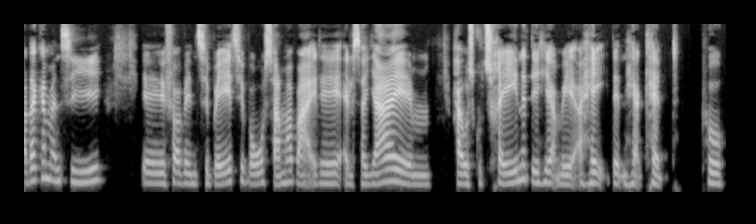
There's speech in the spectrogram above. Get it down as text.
Og der kan man sige, øh, for at vende tilbage til vores samarbejde, altså jeg øh, har jo skulle træne det her med at have den her kant på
